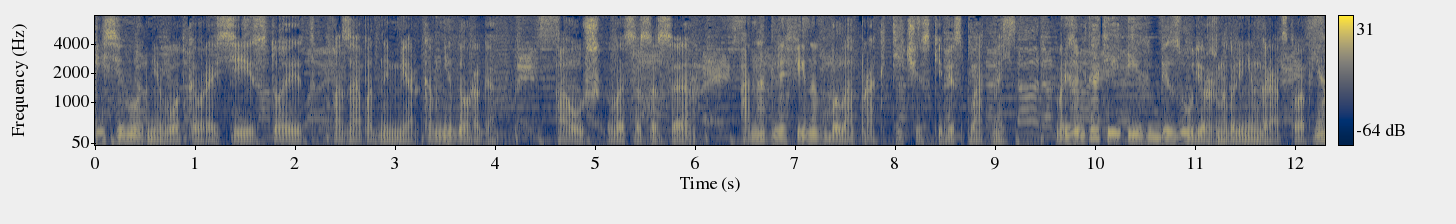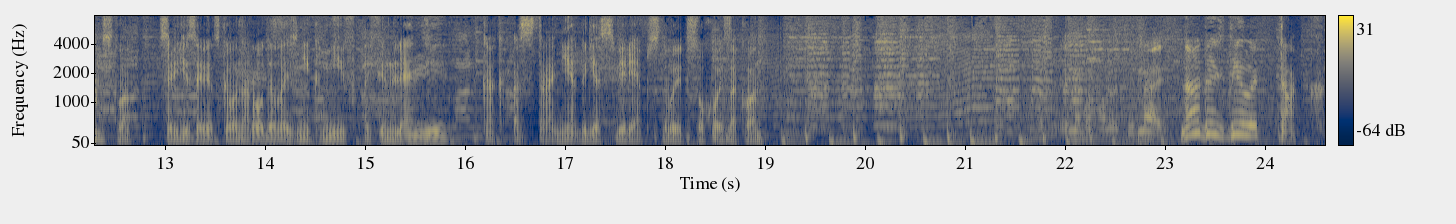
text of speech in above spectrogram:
И сегодня водка в России стоит по западным меркам недорого. А уж в СССР она для финнов была практически бесплатной. В результате их безудержного ленинградского пьянства среди советского народа возник миф о Финляндии как о стране, где свирепствует сухой закон. Надо сделать так.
